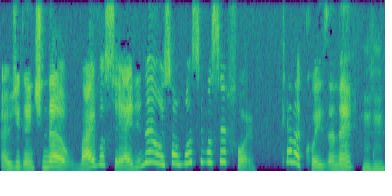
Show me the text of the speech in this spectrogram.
Aí o gigante, não, vai você. Aí ele, não, eu só vou se você for aquela coisa, né? Uhum.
